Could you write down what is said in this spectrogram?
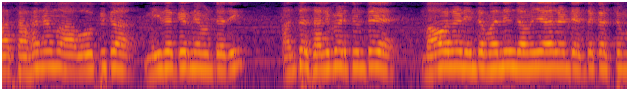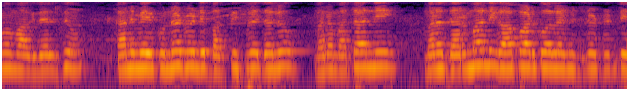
ఆ సహనం ఆ ఓపిక మీ దగ్గరనే ఉంటుంది. అంత సలిపెడుతుంటే మా వాళ్ళని ఇంతమందిని జమ చేయాలంటే ఎంత కష్టమో మాకు తెలుసు. కానీ మీకు ఉన్నటువంటి భక్తి శ్రద్ధలు మన మతాన్ని మన ధర్మాన్ని కాపాడుకోవాలనేటువంటి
